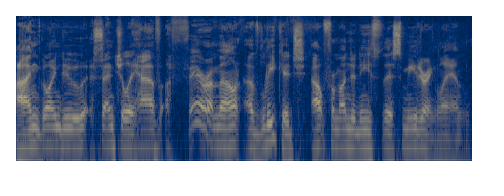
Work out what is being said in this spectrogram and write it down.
I'm going to essentially have a fair amount of leakage out from underneath this metering land.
